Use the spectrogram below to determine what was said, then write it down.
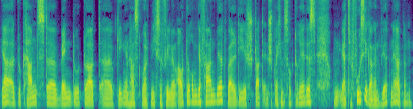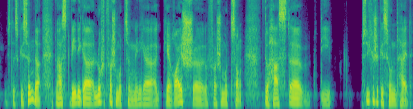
Ja, du kannst, äh, wenn du dort äh, Gegenden hast, wo halt nicht so viel mit dem Auto rumgefahren wird, weil die Stadt entsprechend strukturiert ist und mehr zu Fuß gegangen wird, ja, dann ist das gesünder. Du hast weniger Luftverschmutzung, weniger Geräusch, äh, Verschmutzung. Du hast äh, die psychische Gesundheit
